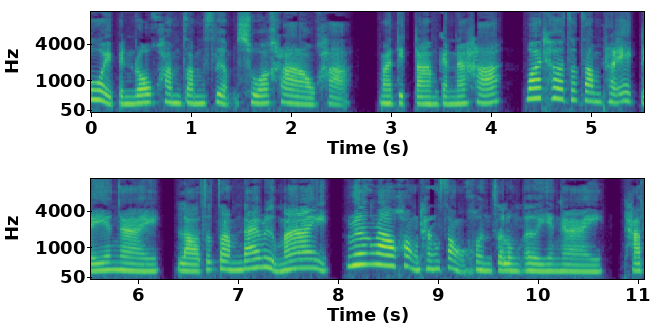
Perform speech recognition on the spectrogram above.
ป่วยเป็นโรคความจำเสื่อมชั่วคราวค่ะ มาติดตามกันนะคะว่าเธอจะจำพระเอกได้ยังไง เราจะจำได้หรือไม่ เรื่องราวของทั้งสองคนจะลงเอยยังไง ถ้าเ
